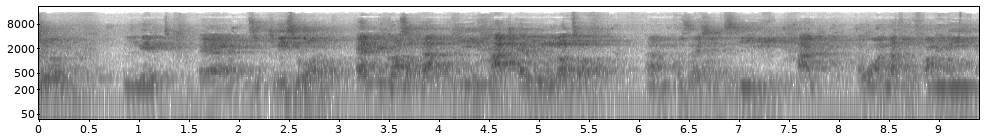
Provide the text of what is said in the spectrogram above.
Job lived uh, to please God. And because of that, he had a lot of um, possessions. He had a wonderful family.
